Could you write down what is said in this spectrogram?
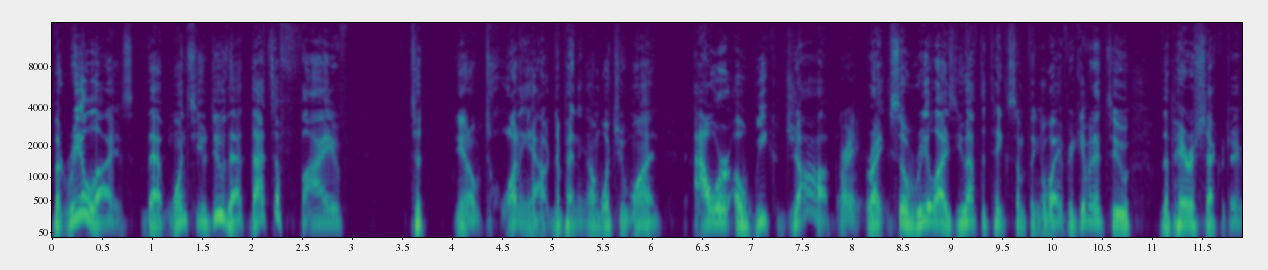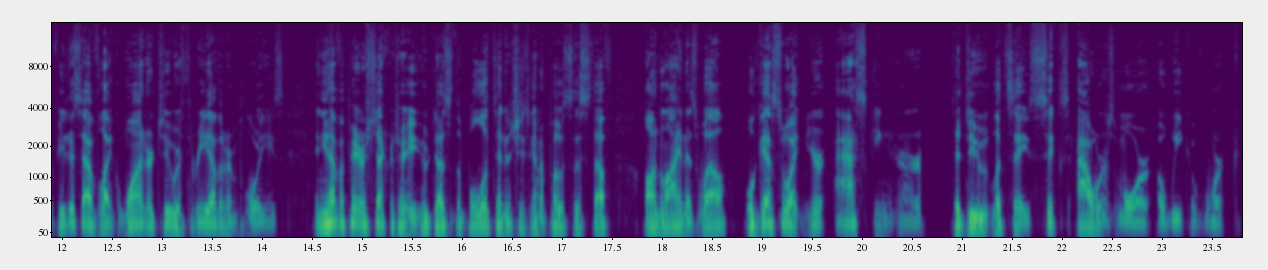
But realize that once you do that, that's a five to you know 20 out, depending on what you want, hour a week job. Right. Right. So realize you have to take something away. If you're giving it to the parish secretary, if you just have like one or two or three other employees and you have a parish secretary who does the bulletin and she's going to post this stuff online as well, well, guess what? You're asking her to do, let's say, six hours more a week of work.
